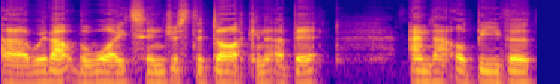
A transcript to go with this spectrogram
uh, without the white in, just to darken it a bit, and that'll be the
